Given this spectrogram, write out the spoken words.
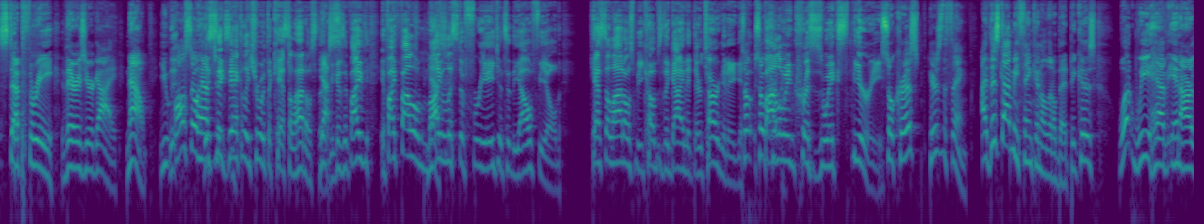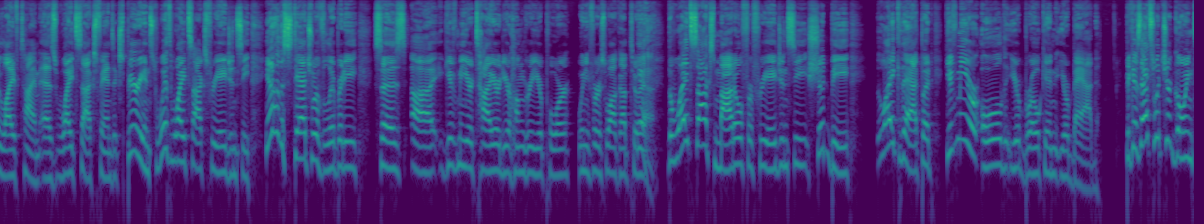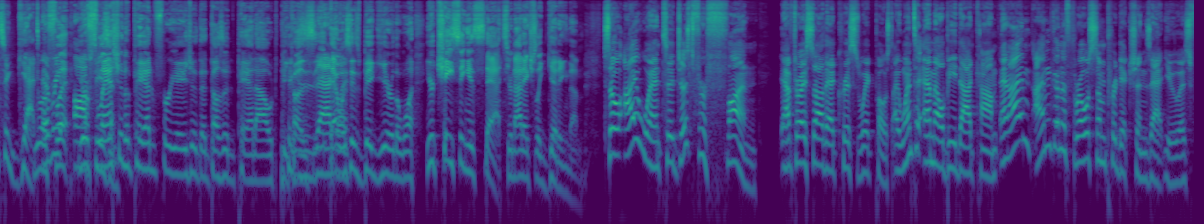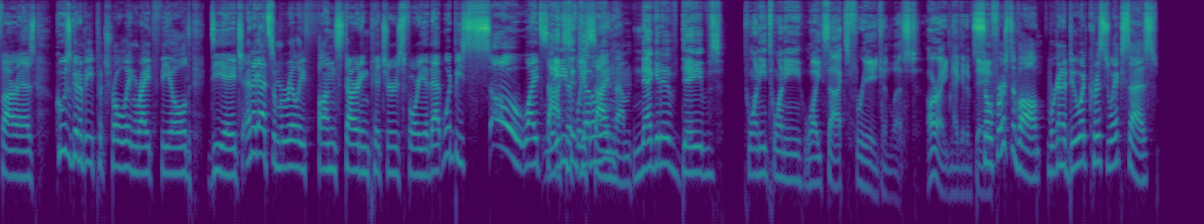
Step three, there's your guy. Now, you also have This to- is exactly true with the Castellanos thing. Yes. Because if I if I follow my Yes. list of free agents in the outfield, Castellanos becomes the guy that they're targeting, So- so- following Chris Cwik's theory. So, Chris, here's the thing. I, this got me thinking a little bit because what we have in our lifetime as White Sox fans experienced with White Sox free agency, you know how the Statue of Liberty says, uh, Give me you're tired, you're hungry, you're poor when you first walk up to Yeah. it? The White Sox motto for free agency should be like that, but give me you're old, you're broken, you're bad. Because that's what you're going to get You're, a every fla- you're flash in the pan free agent that doesn't pan out because Exactly. that was his big year. The one you're chasing his stats, you're not actually getting them. So I went to just for fun after I saw that Chris Cwik post. I went to MLB.com and I'm I'm gonna throw some predictions at you as far as who's gonna be patrolling right field, DH, and I got some really fun starting pitchers for you that would be so White Sox Ladies if and we gentlemen, sign them. negative Dave's 2020 White Sox free agent list. All right, negative Dave. So first of all, we're gonna do what Chris Cwik says.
